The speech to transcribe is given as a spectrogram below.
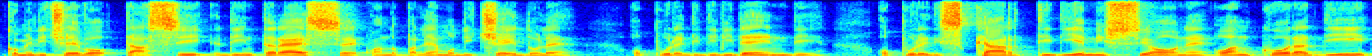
come dicevo, tassi di interesse, quando parliamo di cedole, oppure di dividendi, oppure di scarti di emissione o ancora di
